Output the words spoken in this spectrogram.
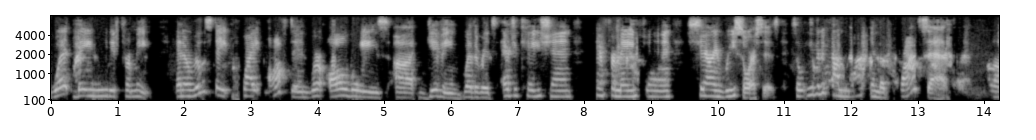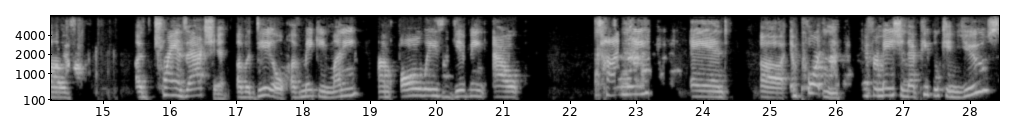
what they needed from me. And in real estate, quite often, we're always uh, giving, whether it's education, information, sharing resources. So even if I'm not in the process of a transaction, of a deal, of making money, I'm always giving out timely and uh, important information that people can use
